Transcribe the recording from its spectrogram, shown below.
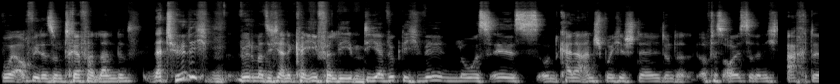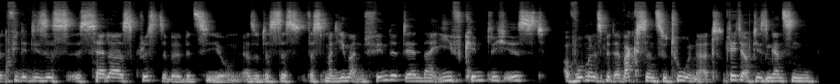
wo er auch wieder so ein Treffer landet. Natürlich würde man sich in eine KI verlieben, die ja wirklich willenlos ist und keine Ansprüche stellt und auf das Äußere nicht achtet. Wieder dieses Sellers-Christabel-Beziehung. Also, dass, dass, dass man jemanden findet, der naiv kindlich ist, obwohl man es mit Erwachsenen zu tun hat. Vielleicht auch diesen ganzen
